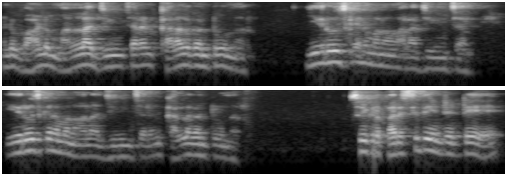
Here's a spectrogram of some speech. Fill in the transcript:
అంటే వాళ్ళు మళ్ళా జీవించాలని కళలు కంటూ ఉన్నారు. ఏ రోజుకైనా మనం అలా జీవించాలి. ఏ రోజుకైనా మనం అలా జీవించాలని కళ్ళగంటూ ఉన్నారు. సో ఇక్కడ పరిస్థితి ఏంటంటే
